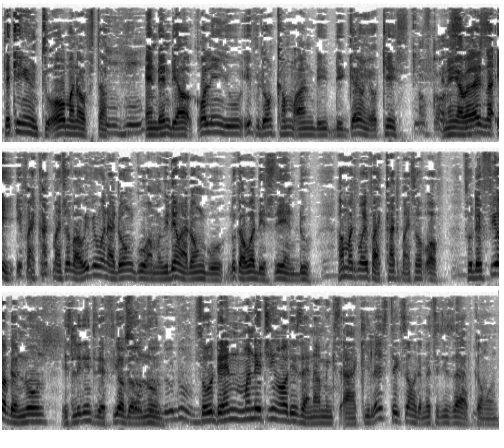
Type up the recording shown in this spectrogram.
taking you into all manner of stuff, Mm-hmm. and then they are calling you if you don't come and they, they get on your case. Of course, and then you realize that hey, if I cut myself out, even when I don't go, I'm with them. I don't go. Look at what they say and do. How much more if I cut myself off? So the fear of the known is leading to the fear of the Fear of the unknown. unknown. So then managing all these dynamics are key. Let's take some of the messages that have come on.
